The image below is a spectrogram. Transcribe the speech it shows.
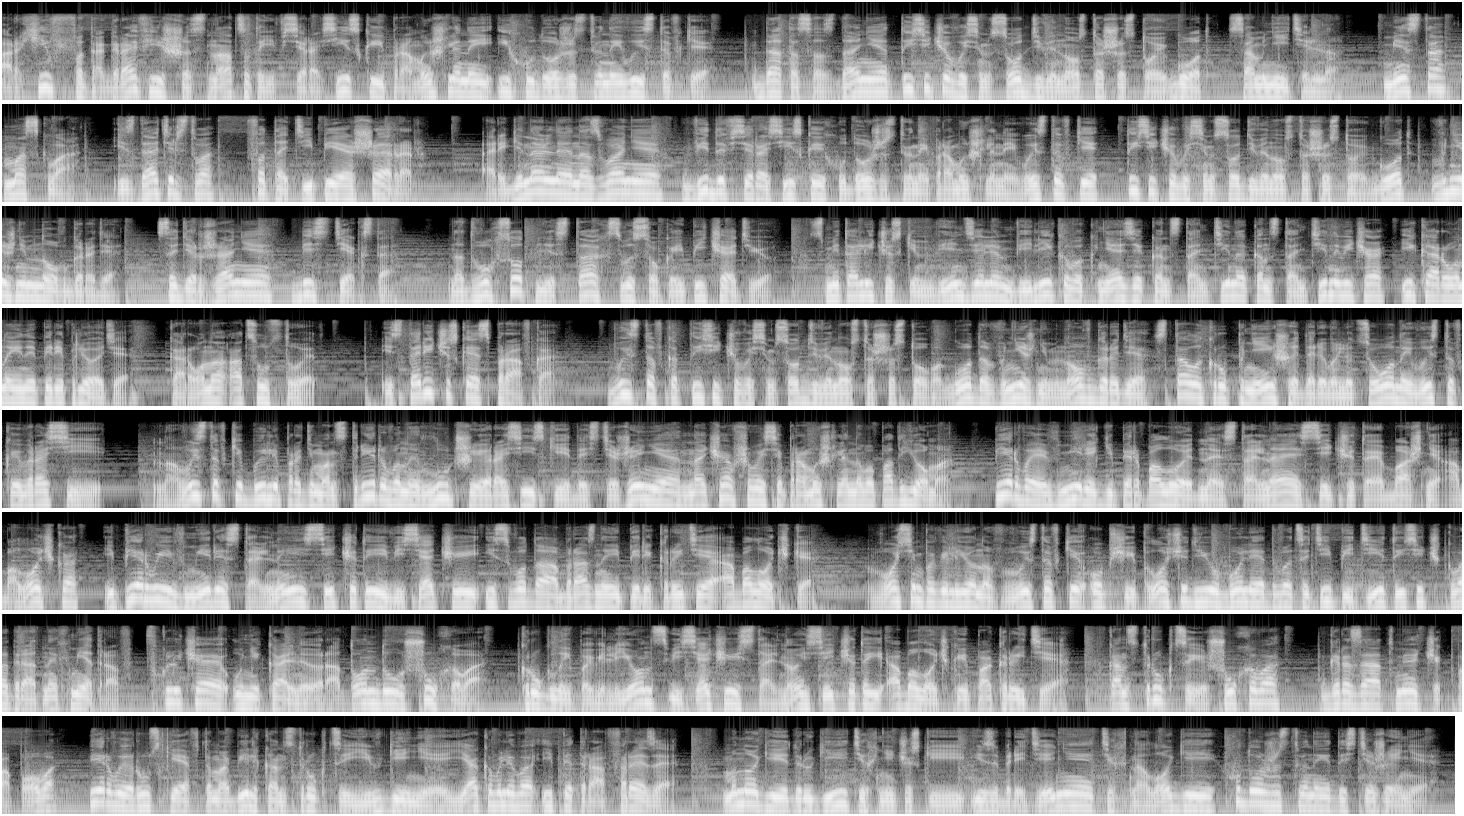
Архив фотографий 16-й Всероссийской промышленной и художественной выставки. Дата создания 1896 год. Сомнительно. Место – Москва. Издательство «Фототипия Шерер». Оригинальное название – «Виды Всероссийской художественной промышленной выставки 1896 год в Нижнем Новгороде». Содержание без текста. На 200 листах с высокой печатью, с металлическим вензелем великого князя Константина Константиновича и короной на переплете. Корона отсутствует. Историческая справка. Выставка 1896 года в Нижнем Новгороде стала крупнейшей дореволюционной выставкой в России. На выставке были продемонстрированы лучшие российские достижения начавшегося промышленного подъема, первая в мире гиперболоидная стальная сетчатая башня-оболочка и первые в мире стальные сетчатые висячие и сводообразные перекрытия оболочки – Восемь павильонов выставки общей площадью более 25 тысяч квадратных метров, включая уникальную ротонду Шухова, круглый павильон с висячей стальной сетчатой оболочкой покрытия, конструкции Шухова, грозоотметчик Попова, первый русский автомобиль конструкции Евгения Яковлева и Петра Фрезе, многие другие технические изобретения, технологии, художественные достижения –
